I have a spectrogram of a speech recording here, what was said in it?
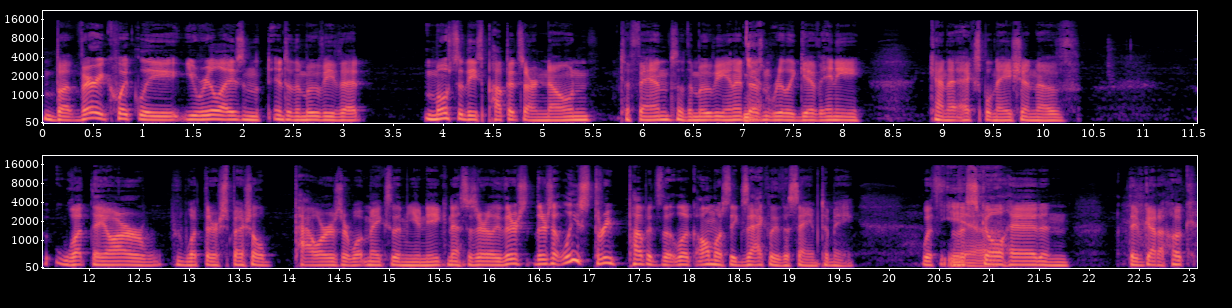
but very quickly you realize in, into the movie that most of these puppets are known to fans of the movie, and it Yeah. doesn't really give any kind of explanation of what they are, what their special powers, or what makes them unique necessarily. There's there's at least three puppets that look almost exactly the same to me, with Yeah. the skull head and. They've got a hook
